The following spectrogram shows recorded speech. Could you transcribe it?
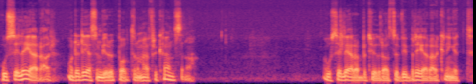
oscillerar. Och det är det som ger upphov till de här frekvenserna. Oscillerar betyder alltså vibrerar kring ett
